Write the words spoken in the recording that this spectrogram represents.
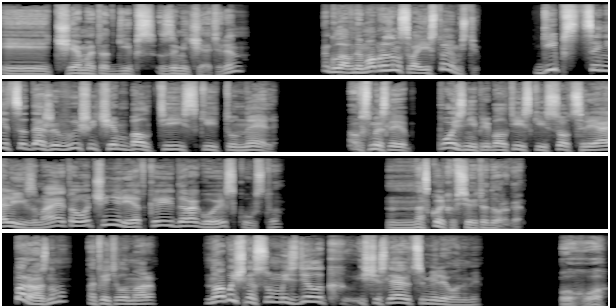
И чем этот гипс замечателен? Главным образом, своей стоимостью. Гипс ценится даже выше, чем Балтийский туннель. В смысле, поздний прибалтийский соцреализм, а это очень редкое и дорогое искусство. Насколько все это дорого? По-разному, — ответила Мара. Но обычно суммы сделок исчисляются миллионами. Ого!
